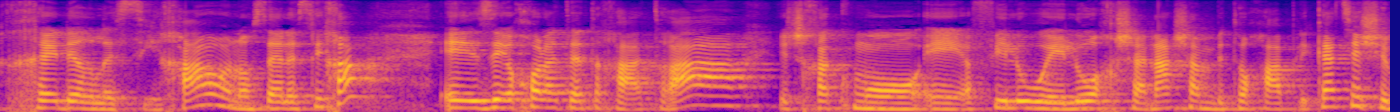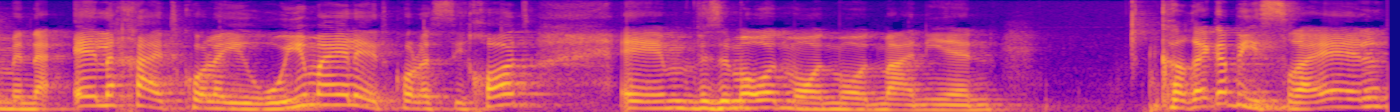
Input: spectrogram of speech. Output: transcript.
חדר לשיחה או נושא לשיחה, אה, זה יכול לתת לך התראה, יש לך כמו אפילו לוח שנה שם בתוך האפליקציה שמנהל לך את כל האירועים האלה, את כל השיחות, וזה מאוד מאוד מאוד מעניין. כרגע בישראל,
